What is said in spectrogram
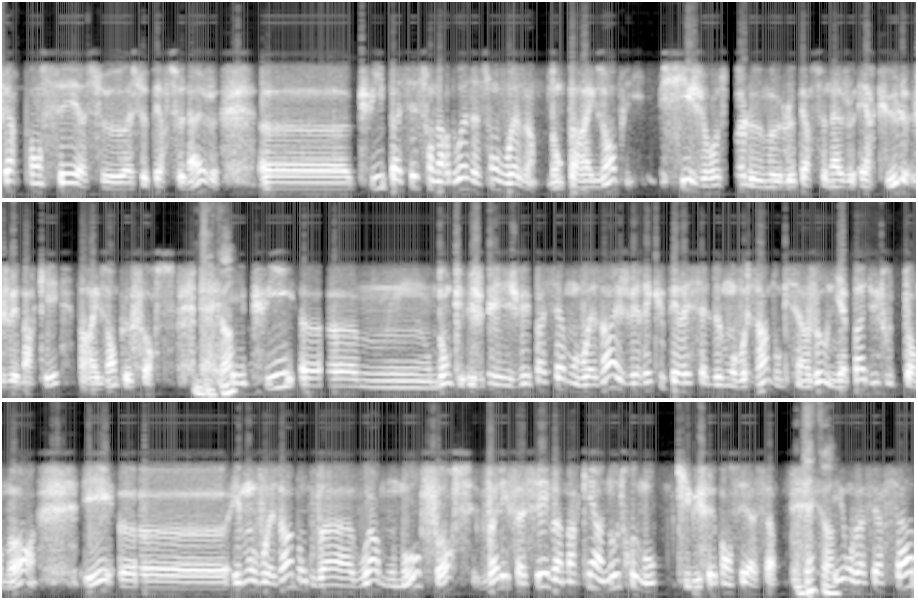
faire penser à ce, à ce personnage, puis passer son ardoise à son voisin. Donc par exemple, si je reçois le, le personnage Hercule, je vais marquer par exemple force. Et puis donc je vais je vais passer à mon voisin et je vais récupérer celle de mon voisin. Donc c'est un jeu où il n'y a pas du tout de temps mort. Et euh, et mon voisin donc va avoir mon mot force, va l'effacer, va marquer un autre mot qui lui fait penser à ça. D'accord. Et on va faire ça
